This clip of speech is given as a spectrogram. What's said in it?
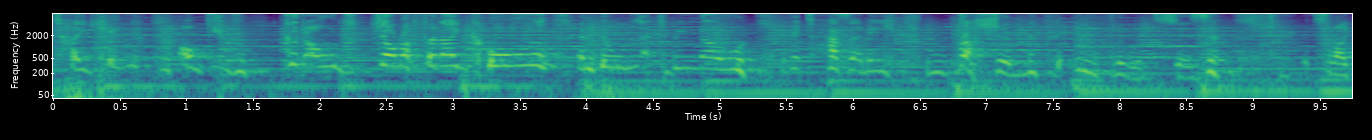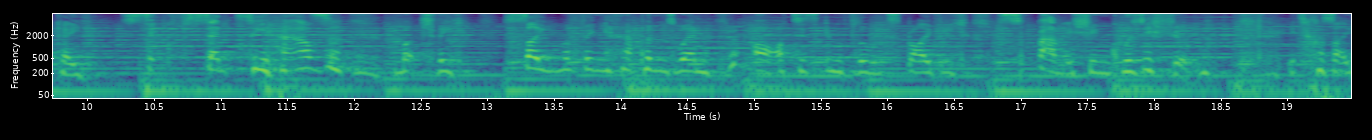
taking, I'll give good old Jonathan a call and he'll let me know if it has any Russian influences. It's like a sixth sense he has. Much the same thing happens when art is influenced by the Spanish Inquisition. It has a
